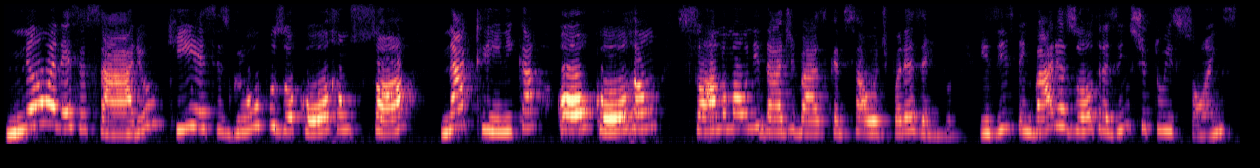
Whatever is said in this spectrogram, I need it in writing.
não é necessário que esses grupos ocorram só na clínica ou ocorram só numa unidade básica de saúde, por exemplo. Existem várias outras instituições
